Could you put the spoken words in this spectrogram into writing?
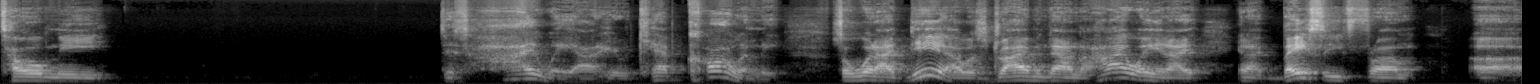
told me this highway out here kept calling me. So what I did, I was driving down the highway and I and I basically from uh,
